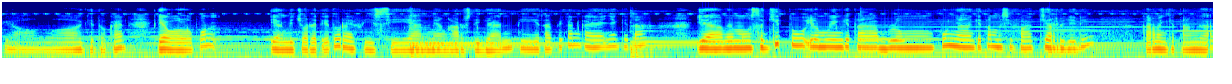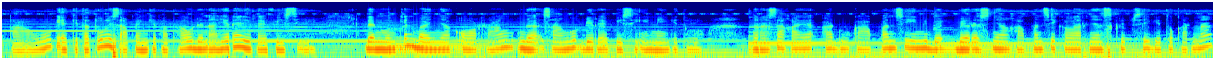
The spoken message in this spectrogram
ya Allah gitu kan. Ya walaupun yang dicoret itu revisian yang harus diganti. Tapi kan kayaknya kita ya memang segitu ilmu yang kita belum punya kita masih fakir. Jadi karena kita nggak tahu ya kita tulis apa yang kita tahu dan akhirnya direvisi. Dan mungkin banyak orang nggak sanggup direvisi ini gitu loh. Ngerasa kayak aduh kapan sih ini beresnya? Kapan sih kelarnya skripsi? gitu. Karena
